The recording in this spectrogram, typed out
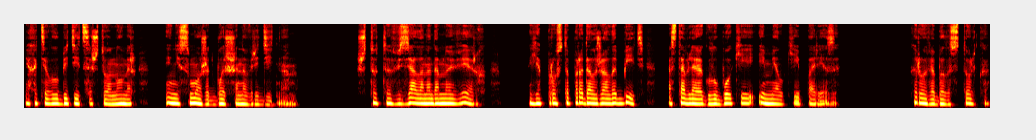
Я хотела убедиться, что он умер и не сможет больше навредить нам. Что-то взяло надо мной верх. Я просто продолжала бить, оставляя глубокие и мелкие порезы. Крови было столько,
